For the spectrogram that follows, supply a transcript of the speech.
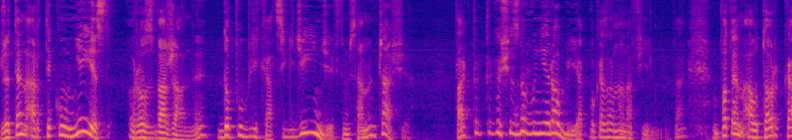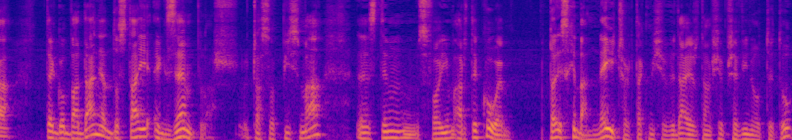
że ten artykuł nie jest rozważany do publikacji gdzie indziej w tym samym czasie. Tak? Tego się znowu nie robi, jak pokazano na filmie. Tak? Potem autorka tego badania dostaje egzemplarz czasopisma y, z tym swoim artykułem to jest chyba Nature, tak mi się wydaje, że tam się przewinął tytuł,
